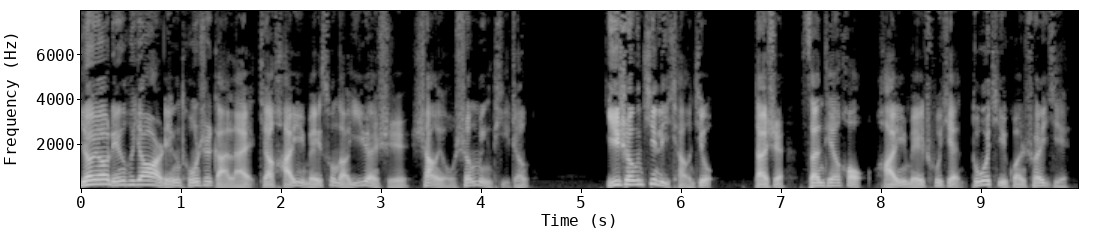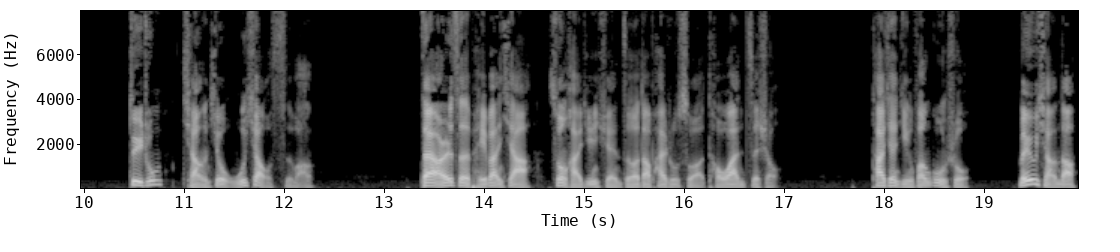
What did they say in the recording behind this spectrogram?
幺幺零和幺二零同时赶来，将韩玉梅送到医院时尚有生命体征，医生尽力抢救，但是三天后韩玉梅出现多器官衰竭，最终抢救无效死亡。在儿子的陪伴下，宋海俊选择到派出所投案自首。他向警方供述，没有想到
